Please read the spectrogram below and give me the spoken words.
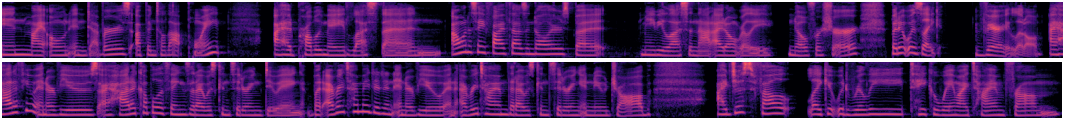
in my own endeavors up until that point, I had probably made less than, I want to say $5,000, but maybe less than that. I don't really know for sure. But it was like very little. I had a few interviews, I had a couple of things that I was considering doing, but every time I did an interview and every time that I was considering a new job, I just felt like it would really take away my time from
